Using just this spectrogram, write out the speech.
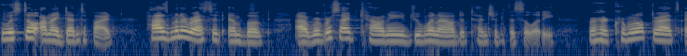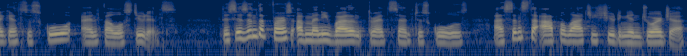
who is still unidentified, has been arrested and booked at Riverside County Juvenile Detention Facility for her criminal threats against the school and fellow students. This isn't the first of many violent threats sent to schools, as since the Apalachee shooting in Georgia,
